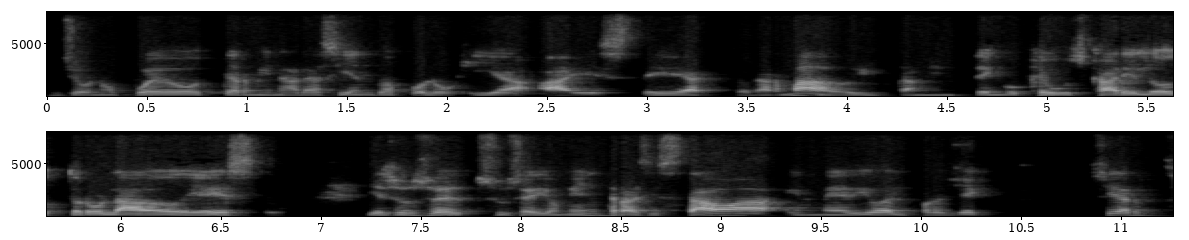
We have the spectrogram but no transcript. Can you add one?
yo no puedo terminar haciendo apología a este actor armado y también tengo que buscar el otro lado de esto. Y eso sucedió mientras estaba en medio del proyecto, ¿cierto?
